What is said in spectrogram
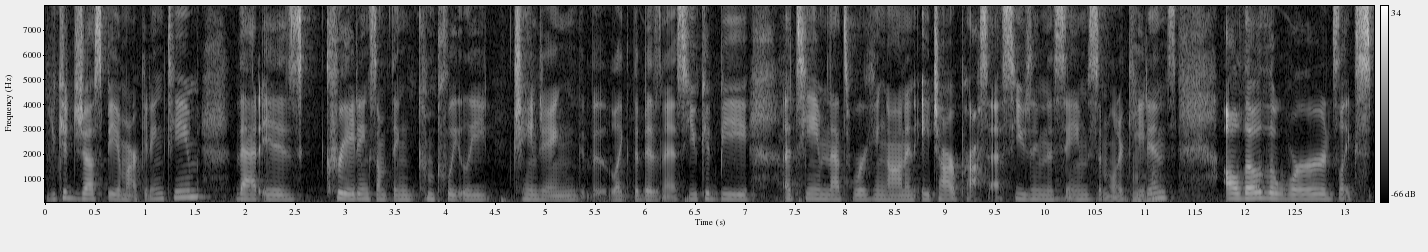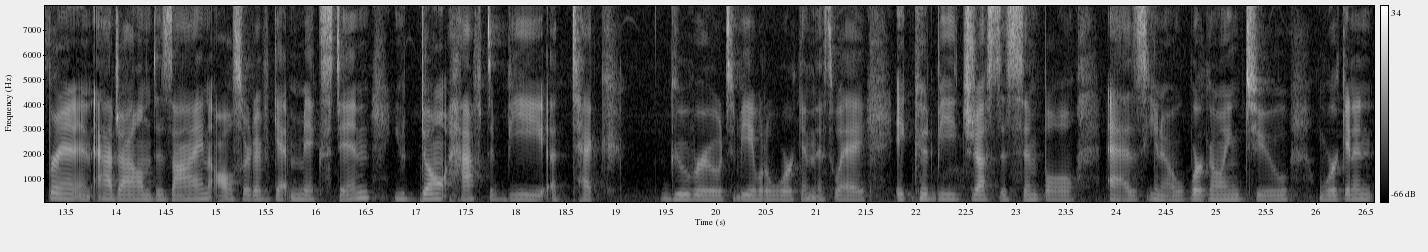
You could just be a marketing team that is creating something completely changing the, like the business. You could be a team that's working on an HR process using the same similar mm-hmm. cadence. Although the words like sprint and agile and design all sort of get mixed in, you don't have to be a tech guru to be able to work in this way. It could be just as simple as, you know, we're going to work in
